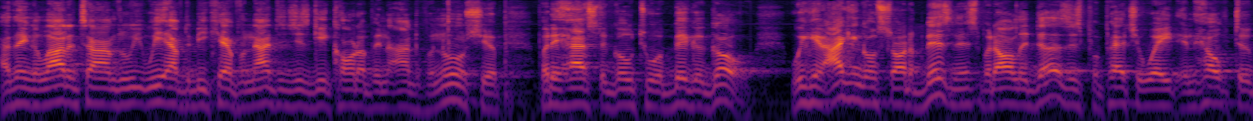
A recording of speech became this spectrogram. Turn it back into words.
I think a lot of times we, we have to be careful not to just get caught up in entrepreneurship, but it has to go to a bigger goal. We can I can go start a business, but all it does is perpetuate and help to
